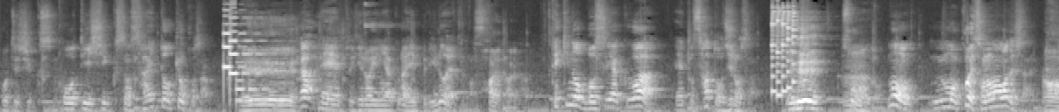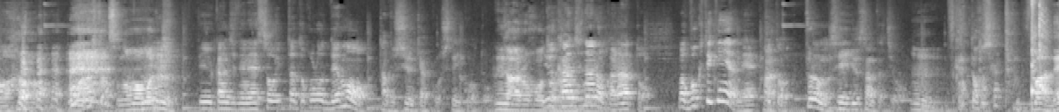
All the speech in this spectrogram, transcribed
46 46の斎藤京子さんが、えー、とヒロイン役のエイプリルをやってます。はいはいはい。敵のボス役は、えー、と佐藤二朗さんええそうなんだ、もうもう声そのままでしたね。あああの人はそのままでしうん。っていう感じでねそういったところでも多分集客をしていこうと。ょ、なるほどいう感じなのかなと。まあ、僕的にはねちょはいっとプロの声優さんたちをうん。使ってほしかったんです。まあね。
